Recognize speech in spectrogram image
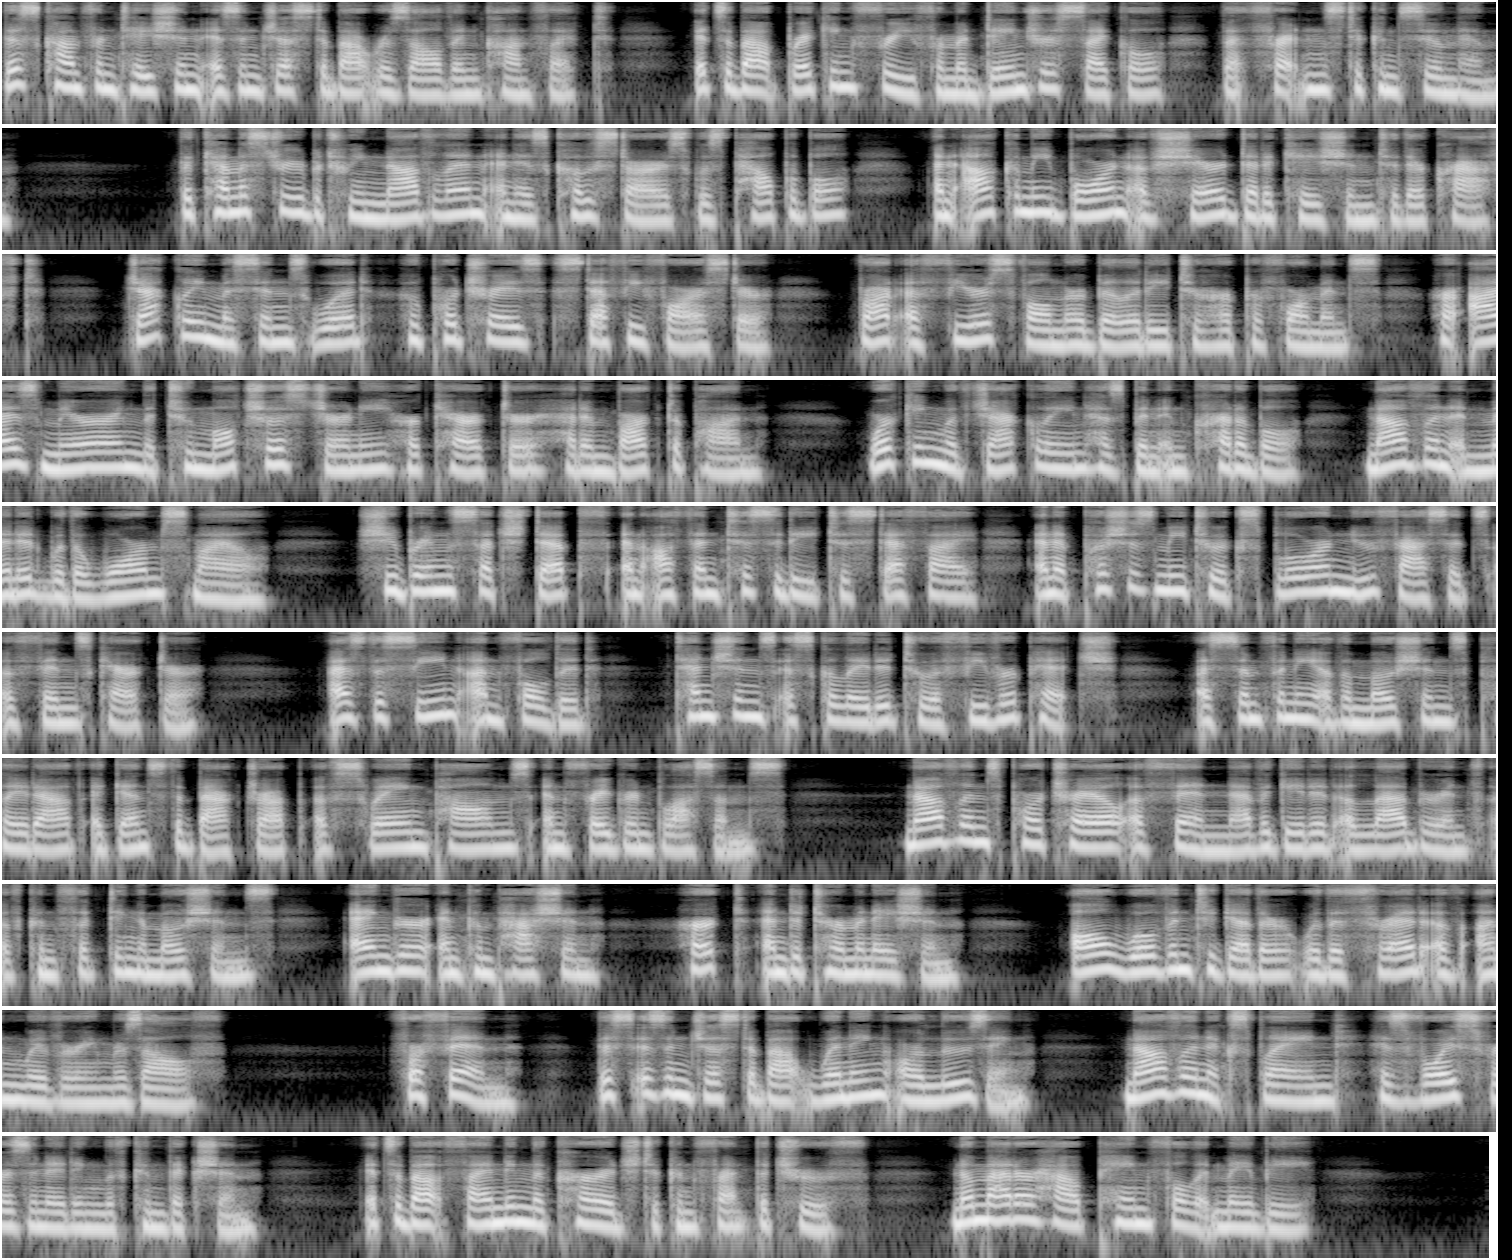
This confrontation isn't just about resolving conflict, it's about breaking free from a dangerous cycle that threatens to consume him. The chemistry between Novlan and his co stars was palpable, an alchemy born of shared dedication to their craft. Jacqueline MacInnes Wood, who portrays Steffy Forrester, brought a fierce vulnerability to her performance, her eyes mirroring the tumultuous journey her character had embarked upon. Working with Jacqueline has been incredible, Novlan admitted with a warm smile. She brings such depth and authenticity to Steffy, and it pushes me to explore new facets of Finn's character. As the scene unfolded, tensions escalated to a fever pitch, a symphony of emotions played out against the backdrop of swaying palms and fragrant blossoms. Novlan's portrayal of Finn navigated a labyrinth of conflicting emotions, anger and compassion, hurt and determination, all woven together with a thread of unwavering resolve. For Finn, this isn't just about winning or losing, Novlan explained, his voice resonating with conviction. It's about finding the courage to confront the truth, no matter how painful it may be.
